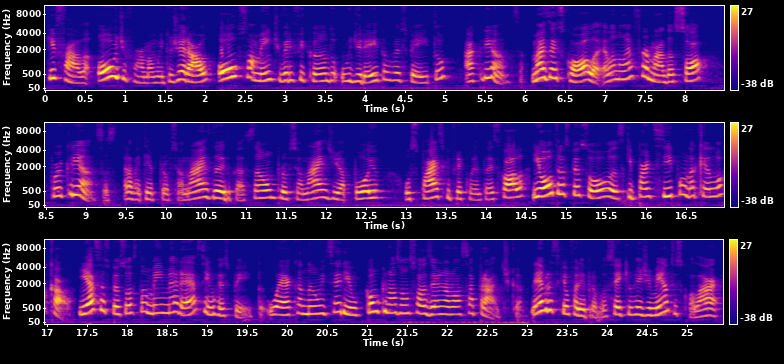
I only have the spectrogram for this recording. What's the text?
que fala ou de forma muito geral ou somente verificando o direito ao respeito à criança. Mas a escola, ela não é formada só por crianças. Ela vai ter profissionais da educação, profissionais de apoio, os pais que frequentam a escola e outras pessoas que participam daquele local. E essas pessoas também merecem o respeito. O ECA não inseriu. Como que nós vamos fazer na nossa prática? Lembra-se que eu falei para você que o regimento escolar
